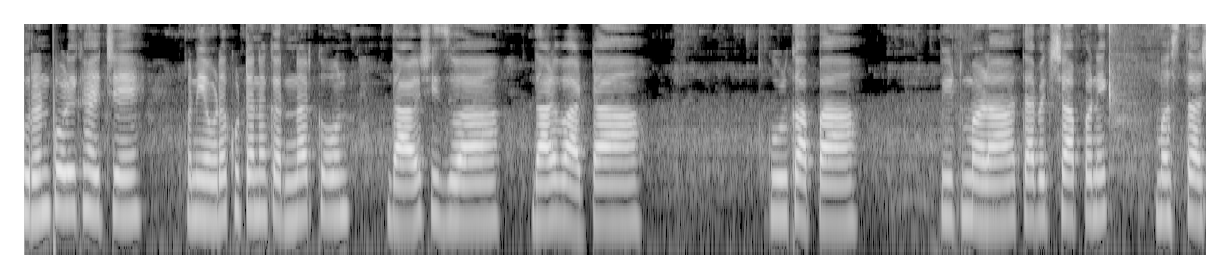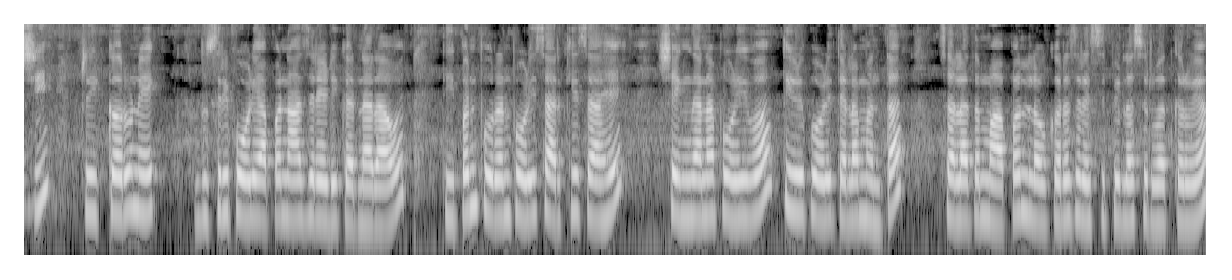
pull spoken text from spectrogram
पुरणपोळी खायचे. पण एवढं कुटाणा करणार कोण? डाळ शिजवा डाळ वाटा गूळ कापा पीठ मळा. त्यापेक्षा आपण एक मस्त अशी ट्रिक करून एक दुसरी पोळी आपण आज रेडी करणार आहोत. ती पण पुरणपोळीसारखीच आहे. शेंगदाणा पोळी व तिळपोळी त्याला म्हणतात. चला तर मग आपण लवकरच रेसिपीला सुरुवात करूया.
